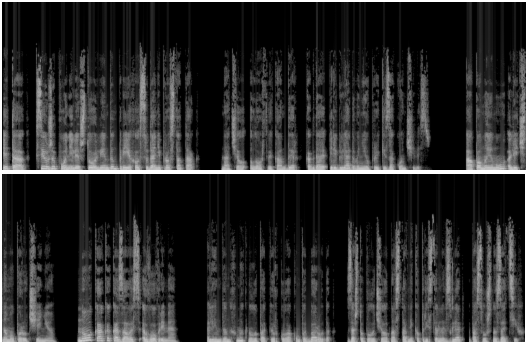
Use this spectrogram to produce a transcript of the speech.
«Итак, все уже поняли, что Линдон приехал сюда не просто так», начал лорд Викандер, когда переглядывания и упреки закончились. «А по моему личному поручению. Но, как оказалось, вовремя». Линдон хмыкнул и подпер кулаком подбородок, за что получил от наставника пристальный взгляд и послушно затих.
